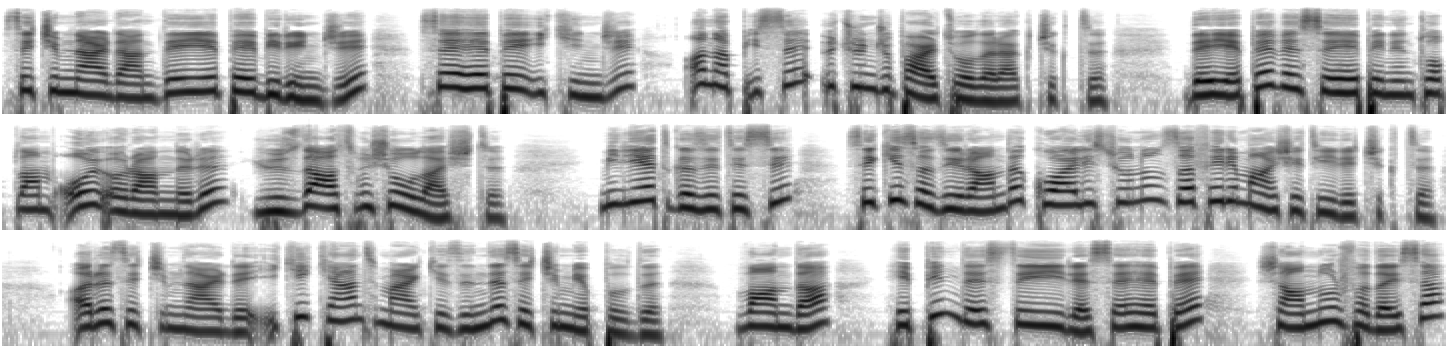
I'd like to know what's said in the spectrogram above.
Seçimlerden DYP 1. SHP 2. ANAP ise 3. parti olarak çıktı. DYP ve SHP'nin toplam oy oranları %60'a ulaştı. Milliyet gazetesi 8 Haziran'da koalisyonun zaferi manşetiyle çıktı. Ara seçimlerde iki kent merkezinde seçim yapıldı. Van'da HEP'in desteğiyle SHP, Şanlıurfa'da ise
